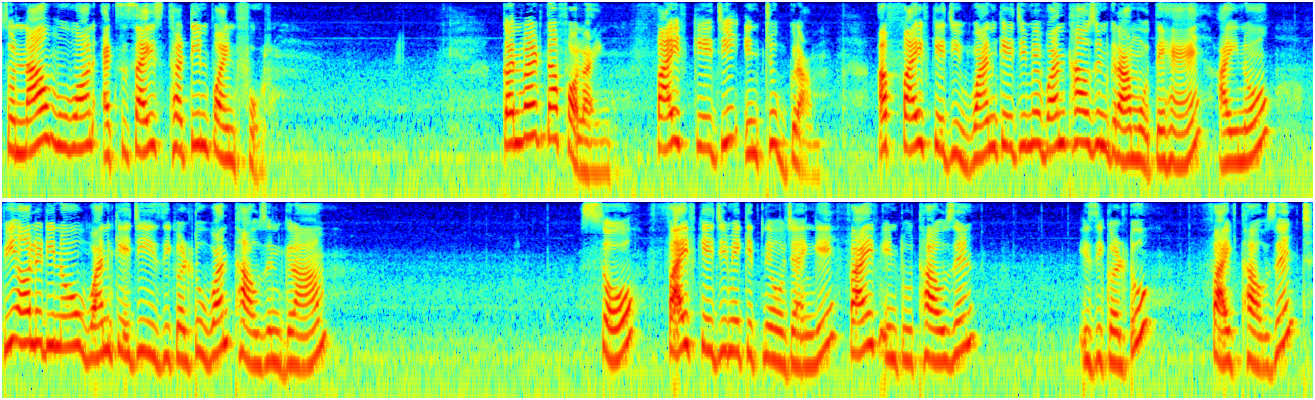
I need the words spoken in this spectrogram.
so now move on exercise thirteen point four convert the following five K G into ग्राम अब फाइव के जी वन के जी में 1000 ग्राम होते हैं। I know we already know one K G is equal to 1000 gram. So five K G में कितने हो जाएँगे? Five into thousand is equal to 5000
